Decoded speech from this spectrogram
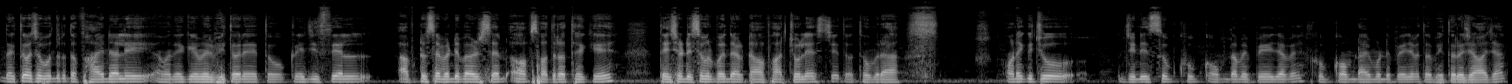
দেখতে পাচ্ছ বন্ধুরা, তো ফাইনালি আমাদের গেমের ভিতরে তো crazy sale up to seventy percent off সতেরো থেকে তেইশে ডিসেম্বর পর্যন্ত একটা অফার চলে এসছে। তো তোমরা অনেক কিছু জিনিস সব খুব কম দামে পেয়ে যাবে, খুব কম ডায়মন্ডে পেয়ে যাবে। তো ভিতরে যাওয়া যাক।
